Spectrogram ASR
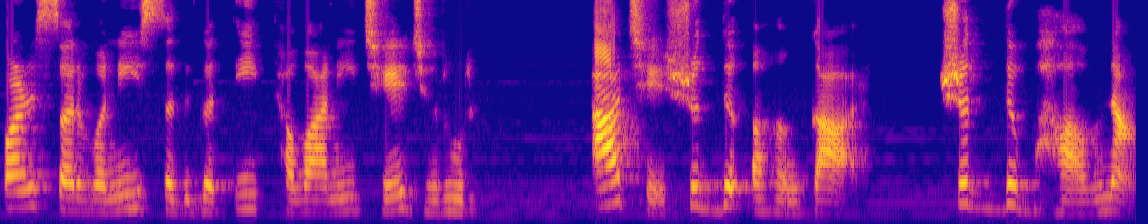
પણ સર્વની સદગતિ થવાની છે જરૂર. આ છે શુદ્ધ અહંકાર, શુદ્ધ ભાવના.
